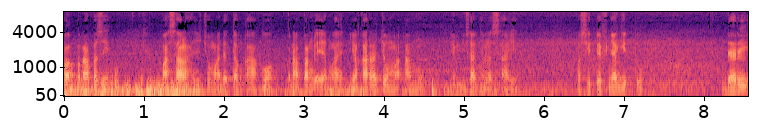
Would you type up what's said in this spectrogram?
Kok kenapa sih? Masalahnya cuma datang ke aku kenapa nggak yang lain? Ya karena cuma kamu yang bisa nyelesain. Positifnya gitu. Dari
